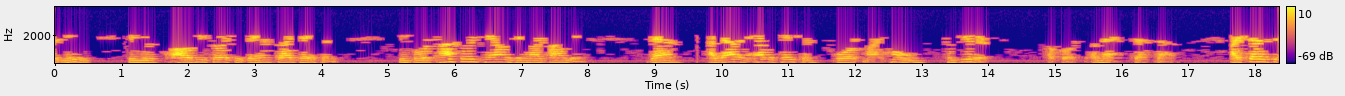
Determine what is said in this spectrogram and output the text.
the need to use quality sources and citations. People were constantly challenging my findings. Then I got an application for my home computer of course, a Mac desktop. I started to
